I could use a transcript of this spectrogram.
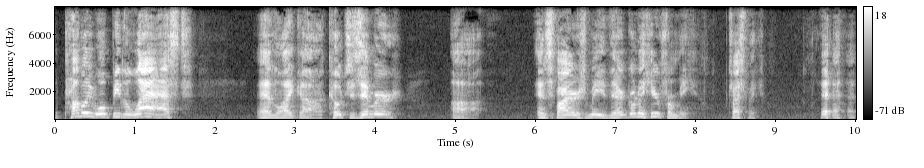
It probably won't be the last. And like uh, Coach Zimmer uh, inspires me, they're going to hear from me. Trust me.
